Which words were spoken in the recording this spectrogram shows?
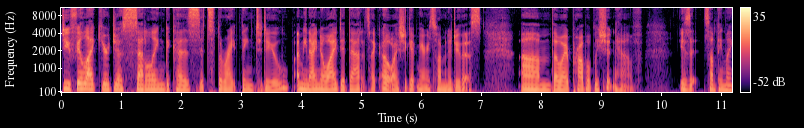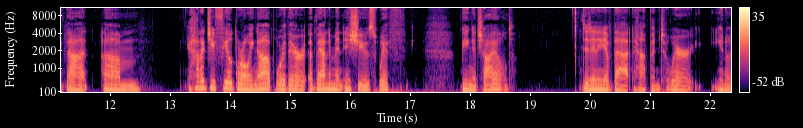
Do you feel like you're just settling because it's the right thing to do? I mean, I know I did that. It's like, oh, I should get married, so I'm going to do this, um, though I probably shouldn't have. Is it something like that? Um, how did you feel growing up? Were there abandonment issues with being a child? Did any of that happen to where you know,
